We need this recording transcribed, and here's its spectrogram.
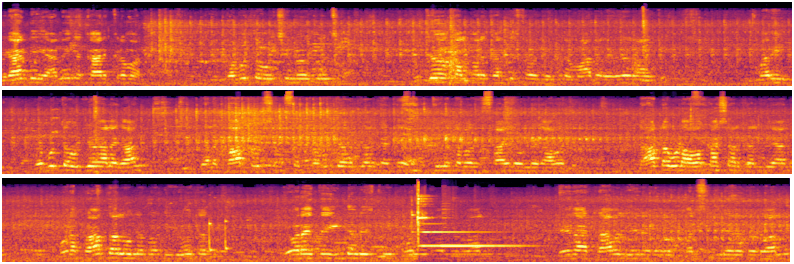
ఇలాంటి అనేక కార్యక్రమాలు ప్రభుత్వం వచ్చిన రోజు నుంచి ఉద్యోగ కల్పన కల్పిస్తామని చెప్పిన మాట నెరవేరడానికి మరి ప్రభుత్వ ఉద్యోగాలే కాదు ఇలా కార్పొరేట్ సంస్థ ప్రభుత్వ ఉద్యోగం కంటే అత్యున్నతమైన స్థాయిలో ఉంది కాబట్టి దాంట్లో కూడా అవకాశాలు కలిగించాలి మన ప్రాంతాల్లో ఉన్నటువంటి యువతకు ఎవరైతే ఇంటర్వ్యూస్కి పోలీసు లేదా ట్రావెల్ చేయలేనటువంటి పరిస్థితి లేనటువంటి వాళ్ళు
